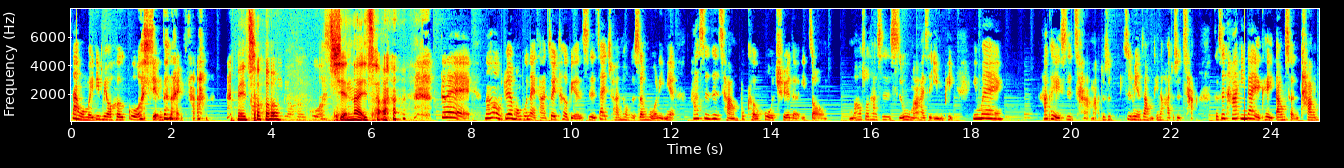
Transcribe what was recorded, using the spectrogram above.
但我们一定没有喝过咸的奶茶。没错，没有喝过咸奶茶。对，然后我觉得蒙古奶茶最特别的是，在传统的生活里面，它是日常不可或缺的一种。我们要说它是食物吗？还是饮品？因为它可以是茶嘛，就是字面上我们听到它就是茶，可是它应该也可以当成汤。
